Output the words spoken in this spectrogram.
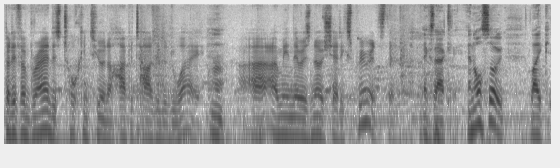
but if a brand is talking to you in a hyper-targeted way, Hmm. uh, I mean, there is no shared experience there. Exactly. And also, like,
